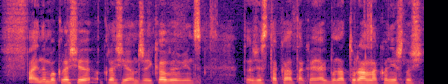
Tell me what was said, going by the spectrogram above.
w fajnym okresie, okresie andrzejkowym, więc też jest taka, taka jakby naturalna konieczność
